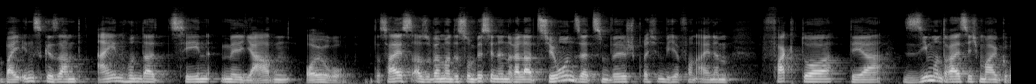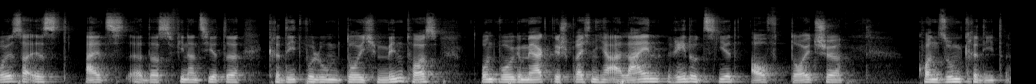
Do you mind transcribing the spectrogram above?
bei insgesamt 110 Milliarden Euro. Das heißt also, wenn man das so ein bisschen in Relation setzen will, sprechen wir hier von einem Faktor, der 37 mal größer ist als äh, das finanzierte Kreditvolumen durch Mintos. Und wohlgemerkt, wir sprechen hier allein reduziert auf deutsche Konsumkredite.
